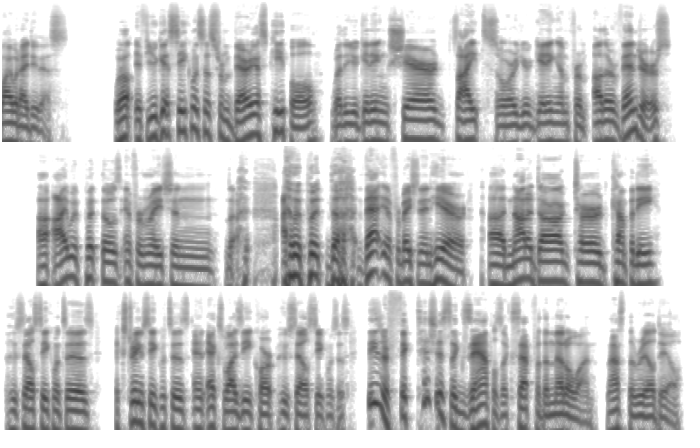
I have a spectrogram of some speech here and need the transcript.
Why would I do this? Well, if you get sequences from various people, whether you're getting shared sites or you're getting them from other vendors, uh, I would put those information. I would put the that information in here. Uh, not a dog turd company who sells sequences, xTreme Sequences, and XYZ Corp who sells sequences. These are fictitious examples, except for the middle one. That's the real deal.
